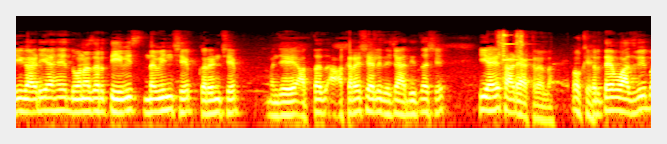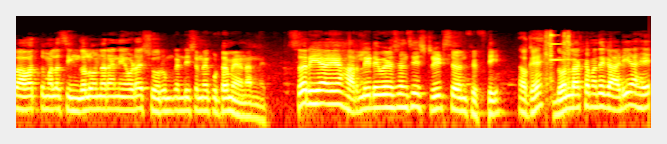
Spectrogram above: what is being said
ही गाडी आहे दोन हजार तेवीस नवीन शेप करंट शेप म्हणजे आता अकराशे आली त्याच्या आधीचा शेप ही आहे साडे अकराला ओके तर त्या वाजवी भावात तुम्हाला सिंगल ओनर आणि एवढा शोरूम कंडिशनमध्ये कुठं मिळणार नाही सर ही आहे हार्ली डेव्हिडसनची स्ट्रीट सेवन फिफ्टी ओके दोन लाखामध्ये गाडी आहे.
